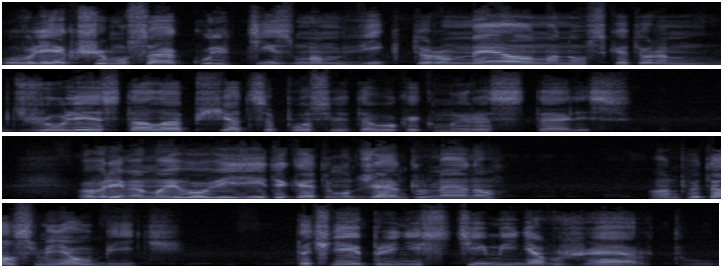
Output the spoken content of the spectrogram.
увлекшемуся оккультизмом Виктору Мелману, с которым Джулия стала общаться после того, как мы расстались. Во время моего визита к этому джентльмену он пытался меня убить, точнее, принести меня в жертву.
